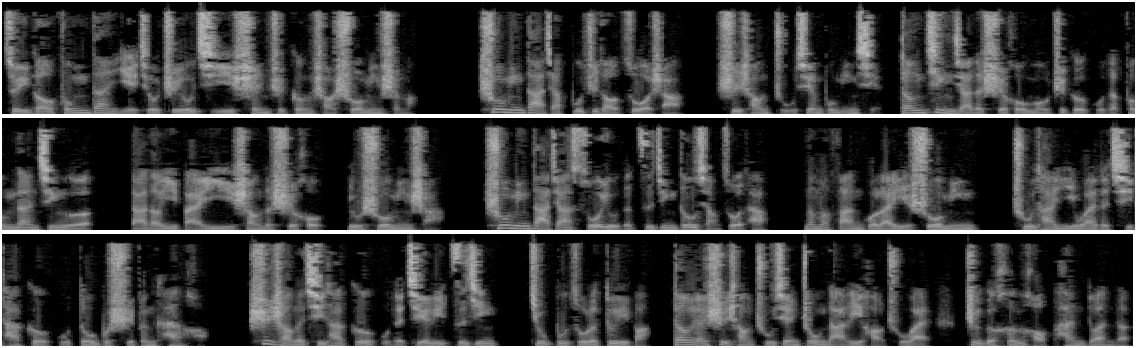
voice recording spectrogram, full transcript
最高封单也就只有几亿，甚至更少，说明什么？说明大家不知道做啥，市场主线不明显。当竞价的时候，某只个股的封单金额达到一百亿以上的时候，又说明啥？说明大家所有的资金都想做它。那么反过来也说明，除它以外的其他个股都不十分看好。市场的其他个股的接力资金就不足了，对吧？当然，市场出现重大利好除外，这个很好判断的。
